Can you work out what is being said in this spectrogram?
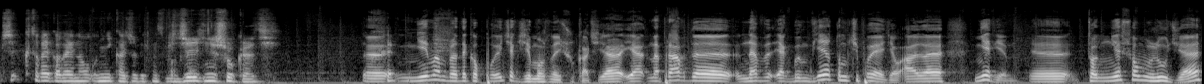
czy, którego rejonu unikać, żeby ich nie spotkać? Gdzie ich nie szukać? E, nie mam żadnego pojęcia, gdzie można ich szukać. Ja, ja naprawdę, nawet jakbym wiedział, to bym ci powiedział, ale nie wiem. E, to nie są ludzie,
